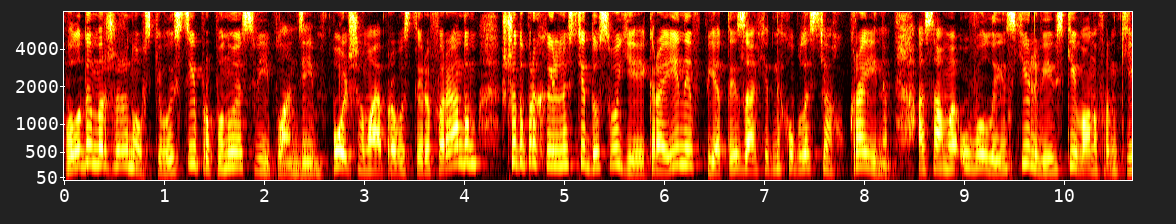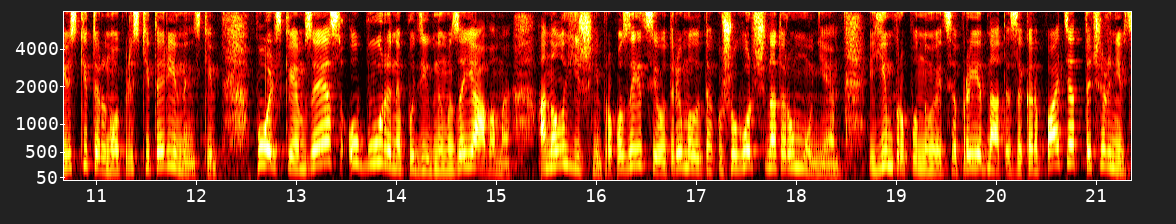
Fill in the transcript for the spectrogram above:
Володимир Жириновський в листі пропонує свій план дій. Польща має провести референдум щодо прихильності до своєї країни в п'яти західних областях України, а саме у Волинській, Львівській, Івано-Франківській, Тернопільській та Рівненській. Польське МЗС обурене подібними заявами. Аналогічні пропозиції отримали також Угорщина та Румунія. Їм пропонується приєднати Закарпаття та Чернівці.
